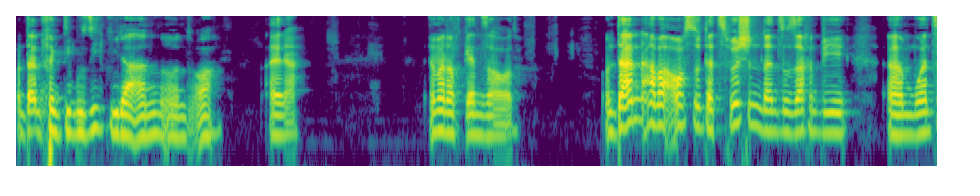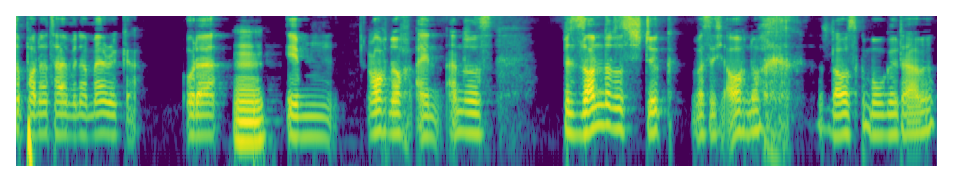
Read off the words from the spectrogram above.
und dann fängt die Musik wieder an und oh, Alter. Immer noch Gänsehaut. Und dann aber auch so dazwischen dann so Sachen wie ähm, Once Upon a Time in America. Oder Mhm. eben auch noch ein anderes besonderes Stück, was ich auch noch rausgemogelt habe.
